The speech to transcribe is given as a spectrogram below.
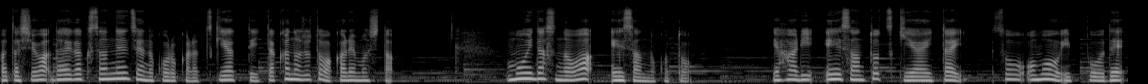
私は大学3年生の頃から付き合っていた彼女と別れました。思い出すのは A さんのこと。やはり A さんと付き合いたいそう思う一方で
